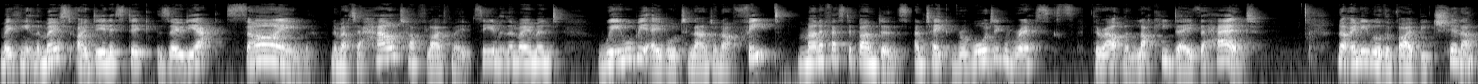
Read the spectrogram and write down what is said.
making it the most idealistic zodiac sign. No matter how tough life may seem at the moment, we will be able to land on our feet, manifest abundance, and take rewarding risks throughout the lucky days ahead. Not only will the vibe be chiller,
